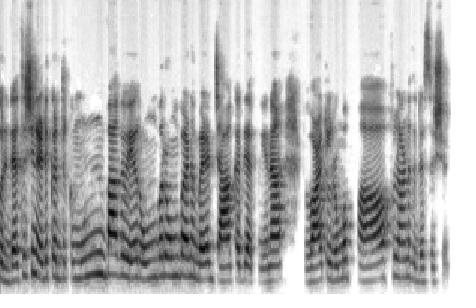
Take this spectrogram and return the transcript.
ஒரு டெசிஷன் எடுக்கிறதுக்கு முன்பாகவே ரொம்ப ரொம்ப நம்ம ஜாக்கிரதையா இருக்கும் ஏன்னா வாழ்க்கையில் ரொம்ப பவர்ஃபுல்லானது டெசிஷன்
